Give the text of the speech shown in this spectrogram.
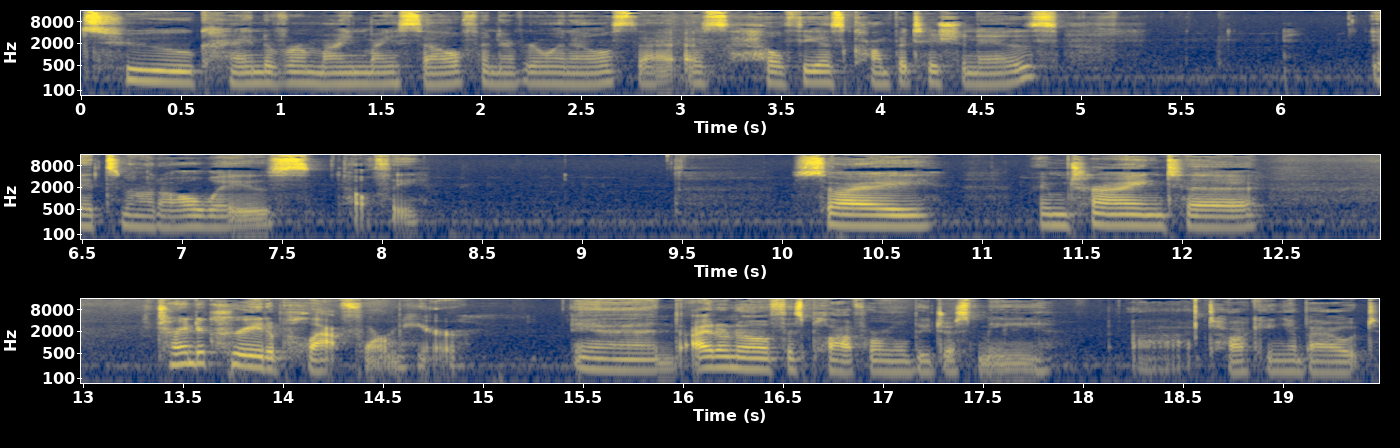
to kind of remind myself and everyone else that as healthy as competition is, it's not always healthy. So I I'm trying to trying to create a platform here. And I don't know if this platform will be just me uh, talking about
